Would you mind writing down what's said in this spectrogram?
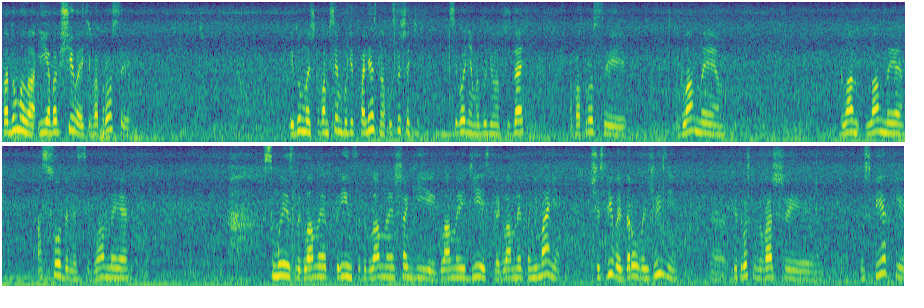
подумала и обобщила эти вопросы. И думаю, что вам всем будет полезно услышать. Сегодня мы будем обсуждать вопросы, главные, глав, главные особенности, главные смыслы, главные принципы, главные шаги, главные действия, главное понимание счастливой, здоровой жизни э, для того, чтобы ваши успехи,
